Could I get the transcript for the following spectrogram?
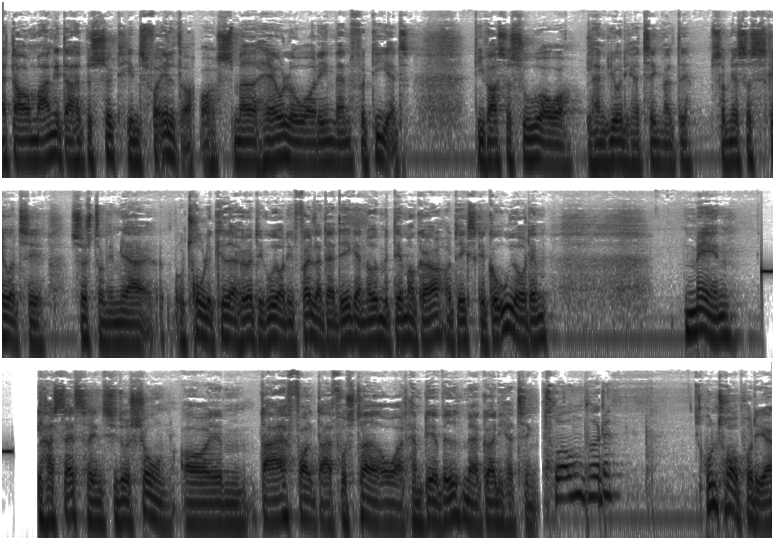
at der var mange, der havde besøgt hendes forældre og smadret havelåger og det ene eller andet, fordi at de var så sure over, at han gjorde de her ting og det. Som jeg så skriver til søsteren, at jeg er utrolig ked af at høre, at det går ud over dine forældre, da det ikke er noget med dem at gøre, og det ikke skal gå ud over dem. Men har sat sig i en situation, og øhm, der er folk, der er frustreret over, at han bliver ved med at gøre de her ting. Tror hun på det? Hun tror på det, ja.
